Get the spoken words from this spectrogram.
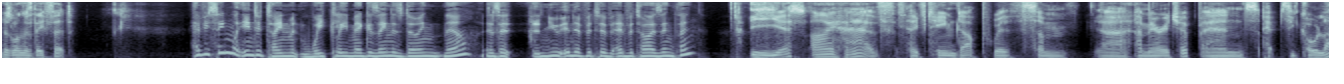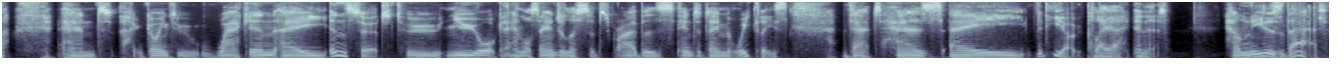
as long as they fit. Have you seen what Entertainment Weekly magazine is doing now? Is it a new innovative advertising thing? Yes, I have. They've teamed up with some uh, Americhip and Pepsi Cola, and going to whack in a insert to New York and Los Angeles subscribers' Entertainment Weeklies that has a video player in it. How neat is that?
